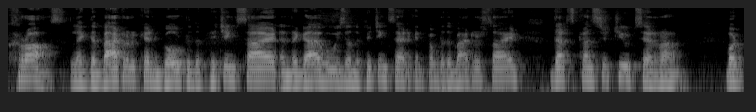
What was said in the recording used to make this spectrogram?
cross like the batter can go to the pitching side and the guy who is on the pitching side can come to the batter side. That constitutes a run. But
